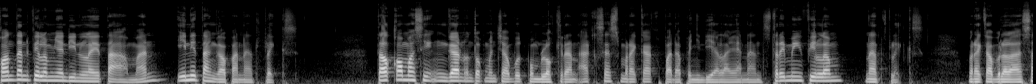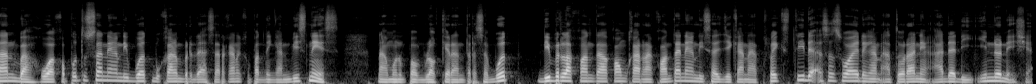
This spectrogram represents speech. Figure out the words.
konten filmnya dinilai tak aman, ini tanggapan Netflix. Telkom masih enggan untuk mencabut pemblokiran akses mereka kepada penyedia layanan streaming film Netflix. Mereka beralasan bahwa keputusan yang dibuat bukan berdasarkan kepentingan bisnis, namun pemblokiran tersebut diberlakukan Telkom karena konten yang disajikan Netflix tidak sesuai dengan aturan yang ada di Indonesia.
